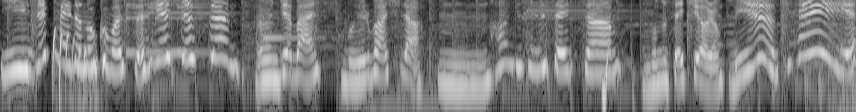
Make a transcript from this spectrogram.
Yiyecek meydan okuması. Yaşasın. Önce ben. Buyur başla. Hmm, hangisini seçsem? Bunu seçiyorum. Büyük. Hey.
